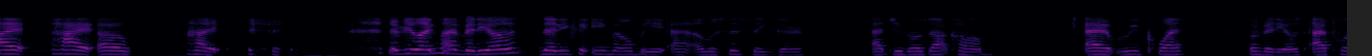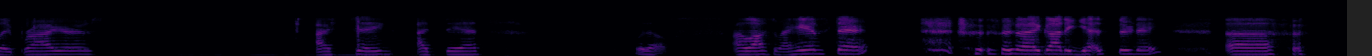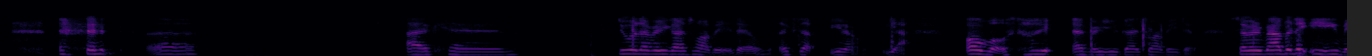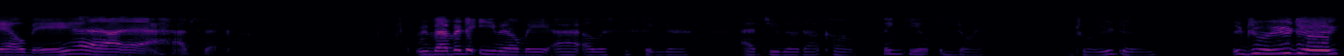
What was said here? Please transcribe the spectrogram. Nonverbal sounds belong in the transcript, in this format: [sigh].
Hi, hi, um, hi. [laughs] if you like my videos, then you can email me at alysasinger at gmail.com and request for videos. I play Breyers, I sing, I dance. What else? I lost my hamster. [laughs] I got it yesterday. Uh, [laughs] and, I can do whatever you guys want me to do. Except, you know, yeah. Almost [laughs] whatever you guys want me to do. So remember to email me. [laughs] I'm sick. Remember to email me at alysasinger at gmail.com. Thank you. Enjoy. Enjoy your day. Enjoy your day.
